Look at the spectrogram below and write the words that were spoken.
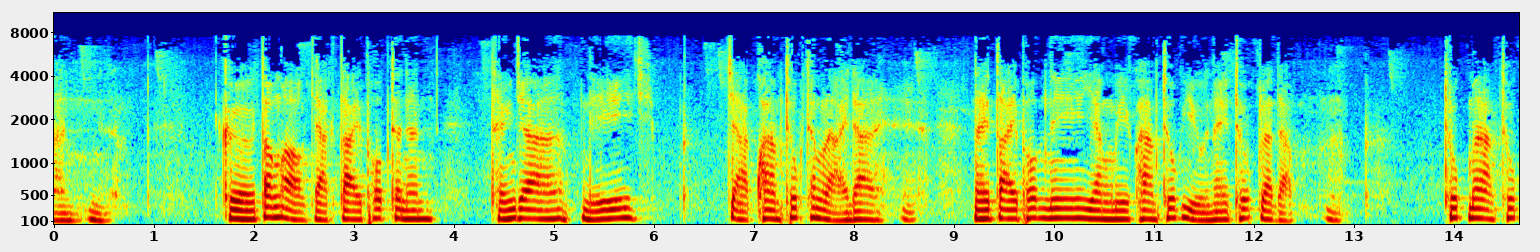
าน คือต้องออกจากตายภพเท่านั้น ถึงจะหนีจากความทุกข์ทั้งหลายได้ ในตายภพนี้ยังมีความทุกข์อยู่ในทุกระดับ ทุกมากทุก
